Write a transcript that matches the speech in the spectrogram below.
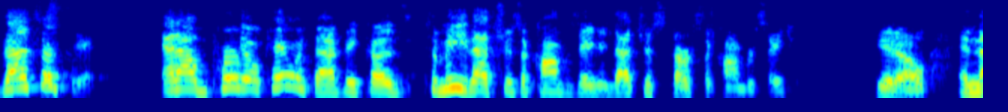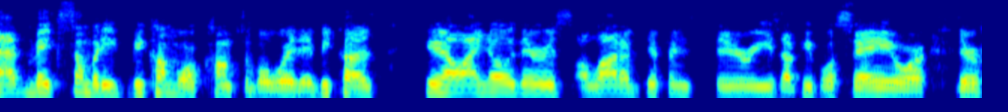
that's okay. And I'm pretty okay with that because to me, that's just a conversation. That just starts the conversation, you know, and that makes somebody become more comfortable with it because, you know, I know there's a lot of different theories that people say or their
